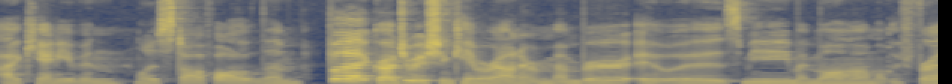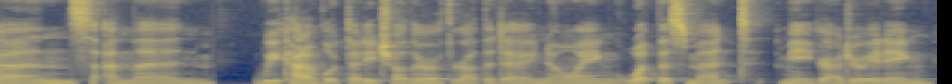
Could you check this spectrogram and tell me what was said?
I can't even list off all of them. But graduation came around. I remember it was me, my mom, all my friends, and then we kind of looked at each other throughout the day, knowing what this meant, me graduating.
